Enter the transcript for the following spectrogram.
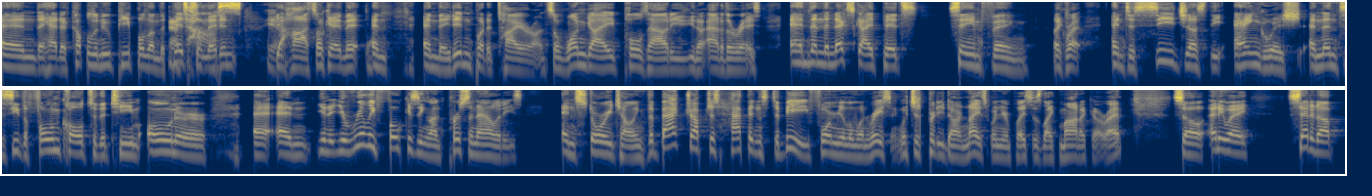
and they had a couple of new people on the pits and they didn't yeah, yeah Haas. Okay and they, and and they didn't put a tire on. So one guy pulls out he you know out of the race. And then the next guy pits same thing. Like right and to see just the anguish and then to see the phone call to the team owner and, and you know you're really focusing on personalities and storytelling. The backdrop just happens to be formula 1 racing which is pretty darn nice when you're in places like monaco right? So anyway set it up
